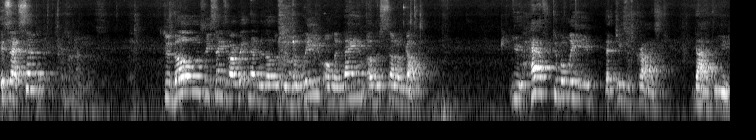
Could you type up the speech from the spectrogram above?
it's that simple. To those, these things are written unto those who believe on the name of the Son of God. You have to believe that Jesus Christ died for you.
